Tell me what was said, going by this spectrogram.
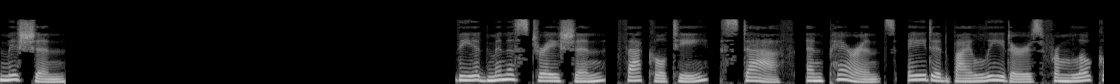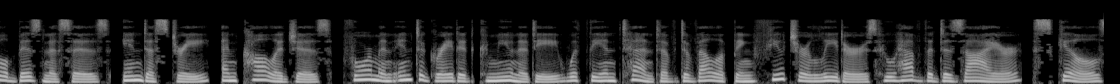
Mission The administration, faculty, staff, and parents, aided by leaders from local businesses, industry, and colleges, form an integrated community with the intent of developing future leaders who have the desire, skills,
